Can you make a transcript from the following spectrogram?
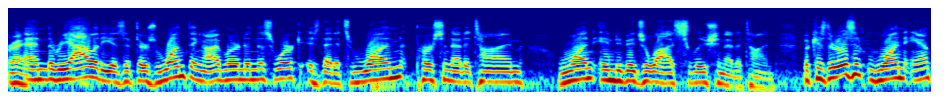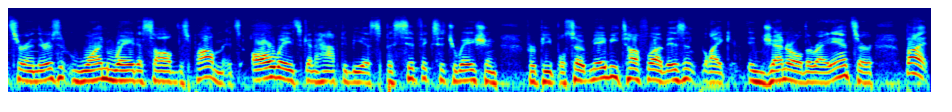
Right. And the reality is, if there's one thing I've learned in this work, is that it's one person at a time, one individualized solution at a time. Because there isn't one answer and there isn't one way to solve this problem. It's always going to have to be a specific situation for people. So maybe tough love isn't like in general the right answer, but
